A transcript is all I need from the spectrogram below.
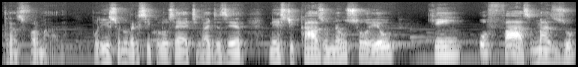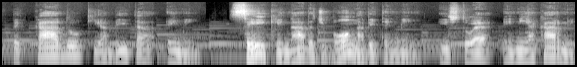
transformada. Por isso, no versículo 7 vai dizer: Neste caso, não sou eu quem o faz, mas o pecado que habita em mim. Sei que nada de bom habita em mim, isto é, em minha carne,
